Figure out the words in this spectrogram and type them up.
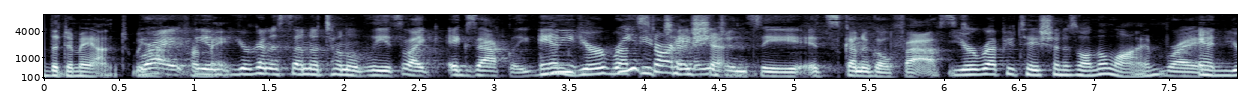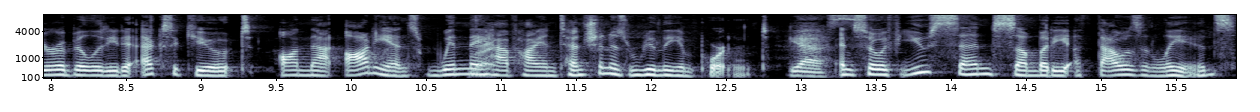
the demand we Right. from You- me. You're going to send a ton of leads. Like, exactly. And we, your we start an reputation. agency, it's going to go fast. your reputation is on the line. Right. And your ability to execute on that audience when they have high intention is really important. Yes. And so if you send somebody a thousand leads,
